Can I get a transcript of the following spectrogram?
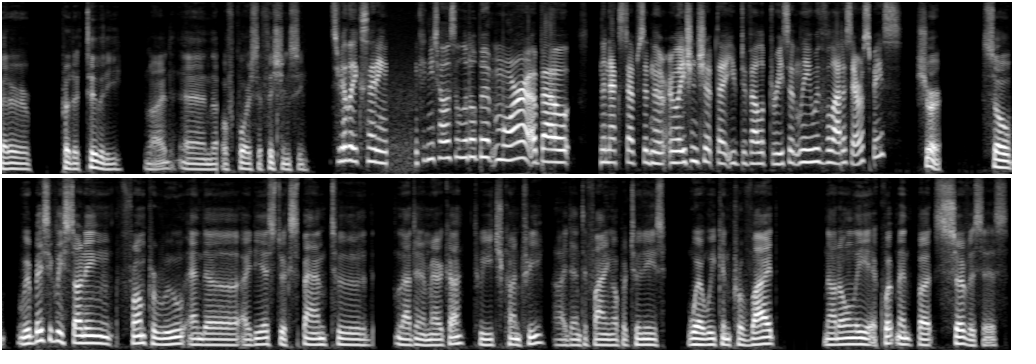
better productivity, right? And of course, efficiency. It's really exciting. Can you tell us a little bit more about the next steps in the relationship that you've developed recently with Volatus Aerospace? Sure. So we're basically starting from Peru, and the idea is to expand to Latin America, to each country, identifying opportunities where we can provide not only equipment, but services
